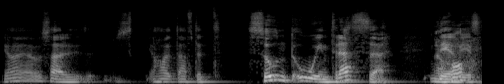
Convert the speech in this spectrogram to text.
ja, jag, så här, jag har haft ett sunt ointresse delvis.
